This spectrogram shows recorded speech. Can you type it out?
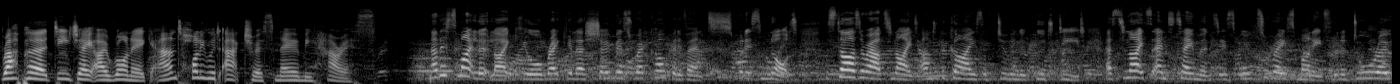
rapper DJ Ironik, and Hollywood actress Naomie Harris. Now this might look like your regular showbiz red carpet event, but it's not. The stars are out tonight under the guise of doing a good deed, as tonight's entertainment is all to raise money for the Ndoro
